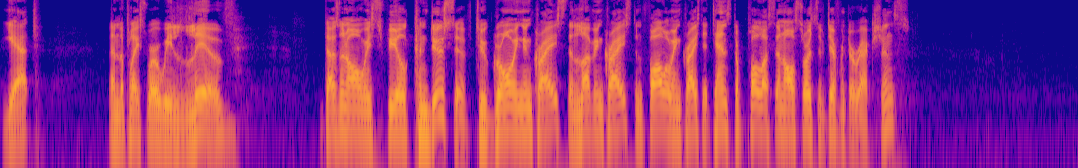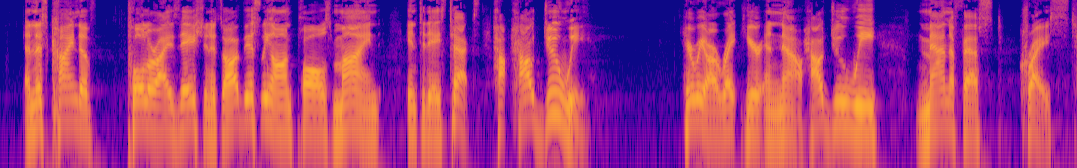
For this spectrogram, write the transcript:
yet. And the place where we live doesn't always feel conducive to growing in Christ and loving Christ and following Christ. It tends to pull us in all sorts of different directions. And this kind of polarization, it's obviously on Paul's mind in today's text. How, how do we, here we are right here and now, how do we manifest Christ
